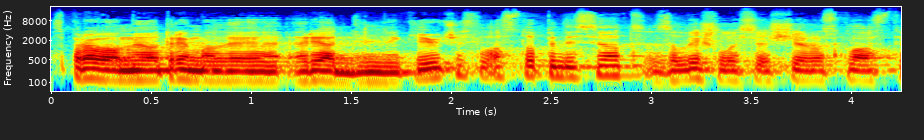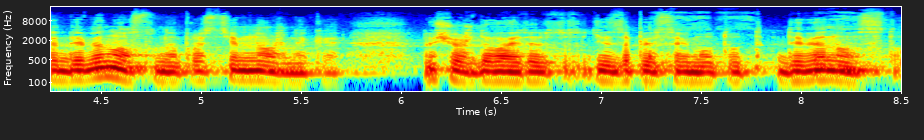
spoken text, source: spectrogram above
Справа ми отримали ряд дільників числа 150. Залишилося ще розкласти 90 на прості множники. Ну що ж, давайте записуємо тут 90.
